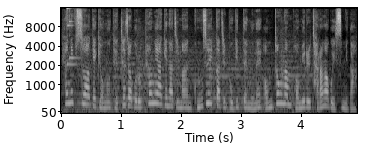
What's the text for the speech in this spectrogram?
편입수학의 경우 대체적으로 평이하긴 하지만 공수위까지 보기 때문에 엄청난 범위를 자랑하고 있습니다.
